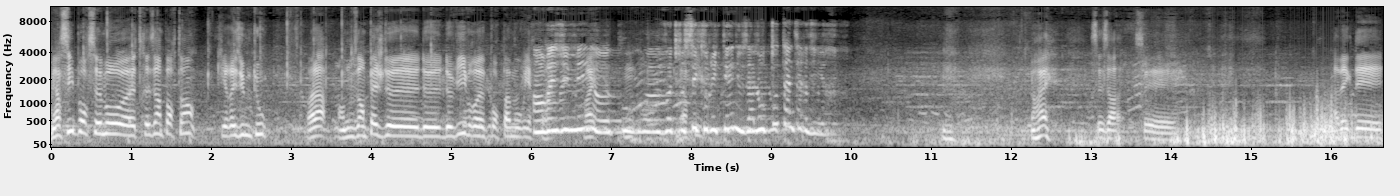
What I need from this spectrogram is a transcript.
Merci pour ce mot euh, très important qui résume tout. Voilà, on nous empêche de, de- de vivre pour pas mourir. En quoi. résumé, Ouais. euh, pour euh, votre Merci. sécurité, nous allons tout interdire. Ouais, c'est ça. C'est avec des.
